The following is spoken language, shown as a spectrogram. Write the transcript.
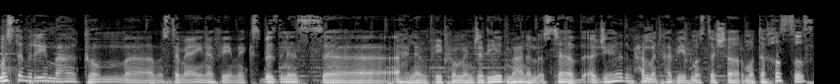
مستمرين معاكم آه، مستمعينا في ميكس بزنس. آه، أهلا فيكم من جديد. معنا الأستاذ جهاد محمد حبيب مستشار متخصص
